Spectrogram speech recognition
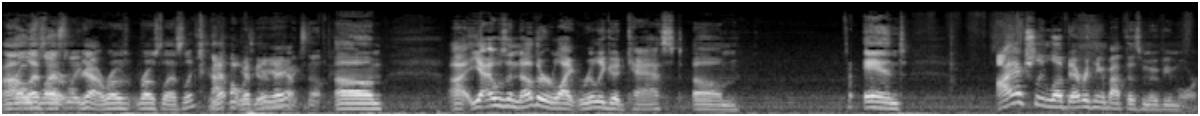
Uh, Rose Leslie, Leslie. yeah, Rose Rose Leslie. I always yep, get yeah, yeah. mixed up. Um, uh, yeah, it was another like really good cast. Um, and I actually loved everything about this movie more.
